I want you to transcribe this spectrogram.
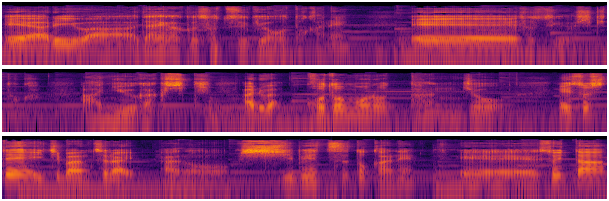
えー、あるいは大学卒業とかね、えー、卒業式とか、あ入学式、あるいは子供の誕生、えー、そして一番辛い、あの、死別とかね、えー、そういった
